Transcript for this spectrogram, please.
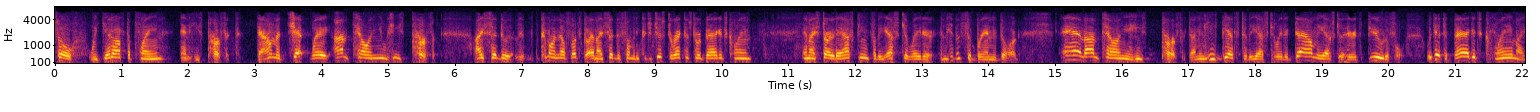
So we get off the plane, and he's perfect. Down the jetway, I'm telling you, he's perfect. I said to, come on, Nelson, let's go. And I said to somebody, could you just direct us toward baggage claim? And I started asking for the escalator, and this is a brand new dog. And I'm telling you, he's perfect. I mean, he gets to the escalator, down the escalator, it's beautiful. We get to baggage claim. I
